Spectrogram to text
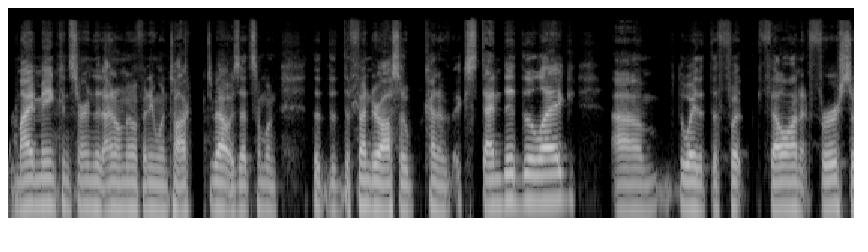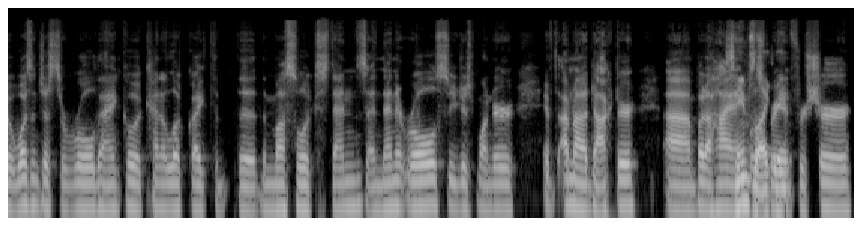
My main concern that I don't know if anyone talked about was that someone that the defender also kind of extended the leg um, the way that the foot fell on it first. So it wasn't just a rolled ankle. It kind of looked like the, the, the muscle extends and then it rolls. So you just wonder if I'm not a doctor, um, but a high Seems ankle like sprain it. for sure.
